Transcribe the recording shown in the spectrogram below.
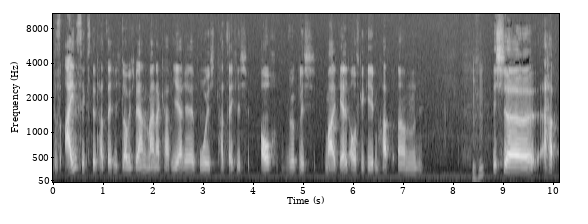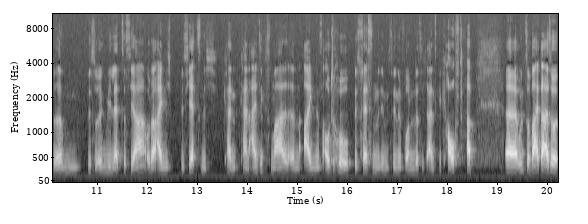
das Einzigste tatsächlich, glaube ich, während meiner Karriere, wo ich tatsächlich auch wirklich mal Geld ausgegeben habe. Ähm, mhm. Ich äh, habe ähm, bis irgendwie letztes Jahr oder eigentlich bis jetzt nicht kein, kein einziges Mal ein eigenes Auto besessen im Sinne von, dass ich eins gekauft habe äh, und so weiter. Also,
